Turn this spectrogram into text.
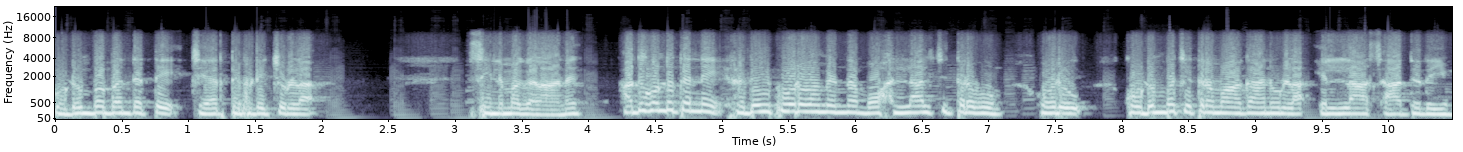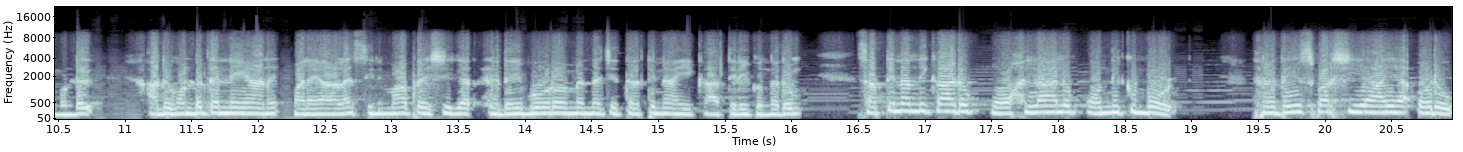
കുടുംബ ബന്ധത്തെ ചേർത്ത് പിടിച്ചുള്ള സിനിമകളാണ്. അതുകൊണ്ട് തന്നെ ഹൃദയപൂർവം എന്ന മോഹൻലാൽ ചിത്രവും ഒരു കുടുംബ ചിത്രമാകാനുള്ള എല്ലാ സാധ്യതയുമുണ്ട്. അതുകൊണ്ട് തന്നെയാണ് മലയാള സിനിമാ പ്രേക്ഷകർ ഹൃദയപൂർവം എന്ന ചിത്രത്തിനായി കാത്തിരിക്കുന്നതും. സത്യനന്ദിക്കാടും മോഹൻലാലും ഒന്നിക്കുമ്പോൾ ഹൃദയസ്പർശിയായ ഒരു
